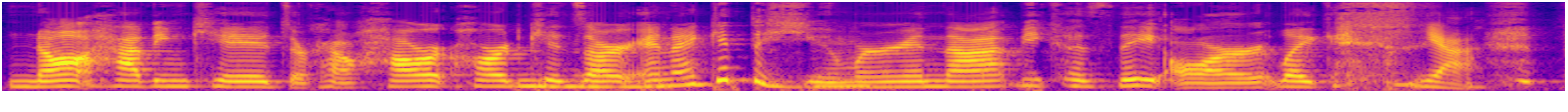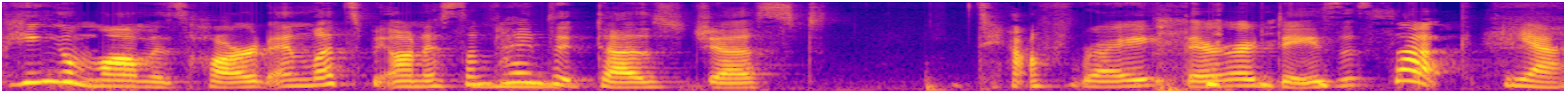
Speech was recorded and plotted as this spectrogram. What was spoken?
not having kids or how hard, hard kids are and I get the humor in that because they are like Yeah. being a mom is hard and let's be honest sometimes it does just down right there are days that suck Yeah.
